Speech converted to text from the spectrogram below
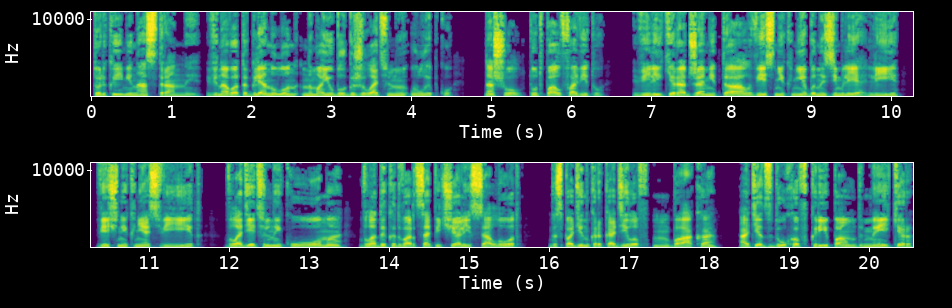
только имена странные. Виновато глянул он на мою благожелательную улыбку. Нашел, тут по алфавиту. Великий Раджа Металл, Вестник Неба на Земле Ли, Вечный Князь Виит, Владетельный Куома, Владыка Дворца Печалей Салот, Господин Крокодилов Мбака, Отец Духов Кри Паундмейкер,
